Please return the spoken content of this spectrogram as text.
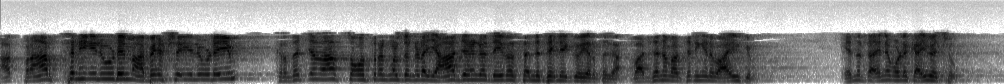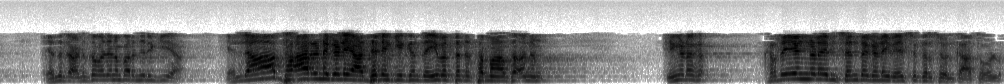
ആ പ്രാർത്ഥനയിലൂടെയും അപേക്ഷയിലൂടെയും കൃതജ്ഞതാ സ്തോത്രങ്ങൾ നിങ്ങളുടെ യാചനകൾ ദൈവസന്നിധിയിലേക്ക് ഉയർത്തുക. വചനം അച്ഛൻ ഇങ്ങനെ വായിക്കും. എന്നിട്ട് അതിന്റെ മുകളിൽ കൈവച്ചു. എന്നിട്ട് അടുത്ത വചനം പറഞ്ഞിരിക്കുക എല്ലാ ധാരണകളെ അതിലംഘിക്കുന്ന ദൈവത്തിന്റെ സമാധാനം നിങ്ങളുടെ ഹൃദയങ്ങളെയും ചിന്തകളെയും യേശു ക്രിസ്തുവിൽ കാത്തുകൊള്ളും.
